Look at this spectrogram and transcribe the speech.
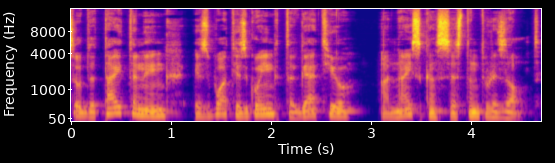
So the tightening is what is going to get you a nice consistent result.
